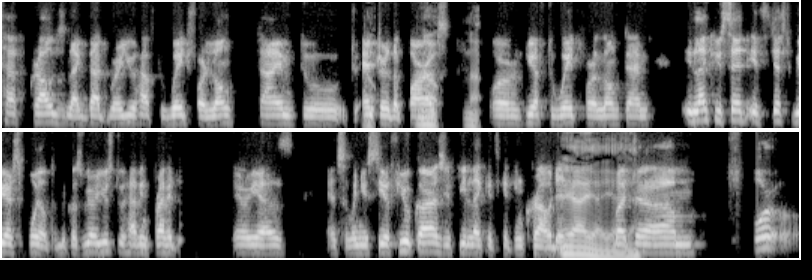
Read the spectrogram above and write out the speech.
have crowds like that where you have to wait for long time to, to No. enter the parks No, no. or you have to wait for a long time. Like you said, it's just we are spoiled because we are used to having private areas and so when you see a few cars, you feel like it's getting crowded. Yeah, yeah, yeah. but yeah. um, for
